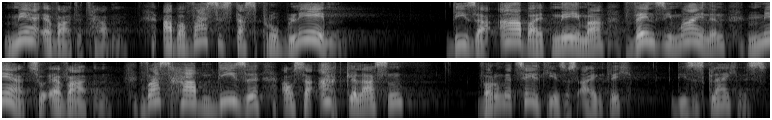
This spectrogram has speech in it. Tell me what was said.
mehr erwartet haben. Aber was ist das Problem dieser Arbeitnehmer, wenn sie meinen, mehr zu erwarten? Was haben diese außer Acht gelassen? Warum erzählt Jesus eigentlich dieses Gleichnis?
